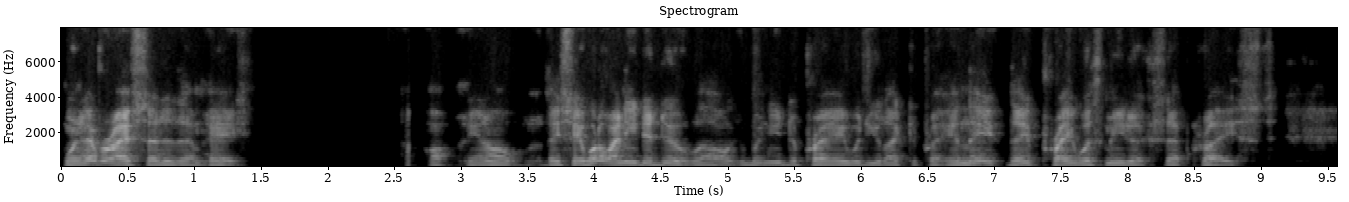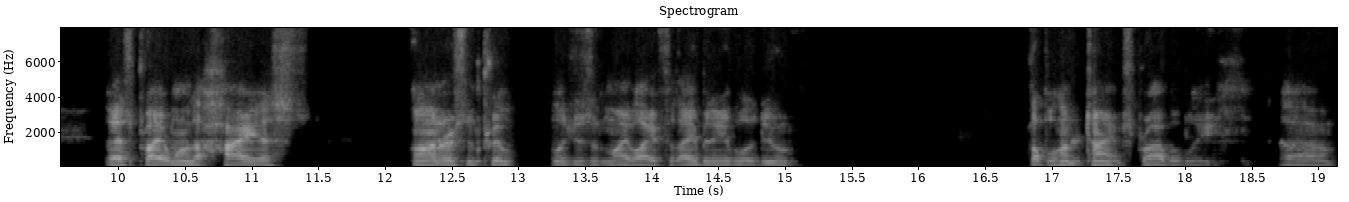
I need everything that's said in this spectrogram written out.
whenever I've said to them, "Hey," you know, they say, "What do I need to do?" Well, we need to pray. Would you like to pray? And they they pray with me to accept Christ. that's probably one of the highest honors and privileges in my life that I've been able to do a couple hundred times probably. Um,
